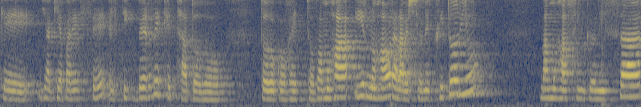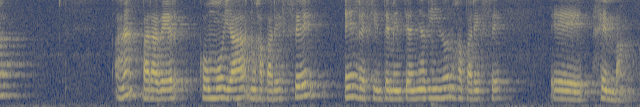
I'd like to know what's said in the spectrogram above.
que ya aquí aparece el tick verde, es que está todo todo correcto. Vamos a irnos ahora a la versión escritorio, vamos a sincronizar ¿eh? para ver cómo ya nos aparece en recientemente añadido, nos aparece eh, Genbank.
